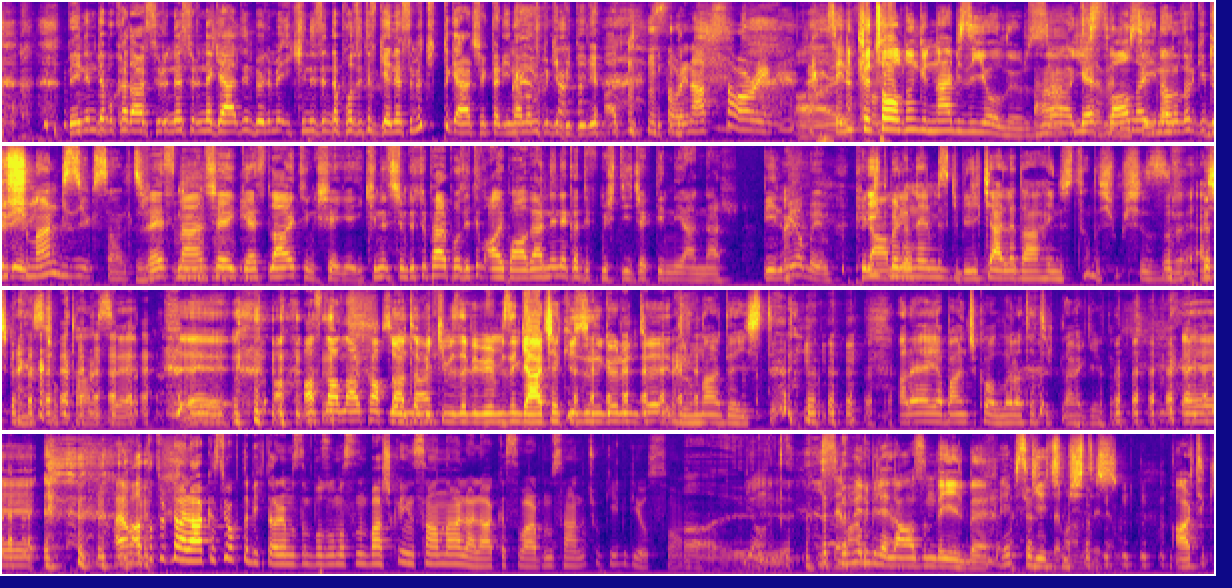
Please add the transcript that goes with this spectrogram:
Benim de bu kadar sürüne sürüne geldiğim bölüme ikinizin de pozitif gelesi mi tuttu gerçekten? İnanılır gibi değil yani. Sorry not sorry. Ay. Senin kötü olduğun günler biz iyi oluyoruz. Ha, ya. İyi guess vallahi Senin inanılır gibi değil. Düşman bizi yükseltir. Resmen şey gaslighting şeyi. İkiniz şimdi süper pozitif ay Baver ne negatifmiş diyecek dinleyenler. Bilmiyor muyum? Plan İlk bu. bölümlerimiz gibi İlker'le daha henüz tanışmışız ve aşkımız çok taze. Ee, Aslanlar sonra kaplanlar. tabii ikimiz de birbirimizin gerçek yüzünü görünce durumlar değişti. Araya yabancı kollar Atatürkler girdi. Ee, Atatürk'le alakası yok tabii ki de aramızın bozulmasının başka insanlarla alakası var. Bunu sen de çok iyi biliyorsun. Ay. yani isimleri bile lazım değil be. Hepsi geçmiştir. Artık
